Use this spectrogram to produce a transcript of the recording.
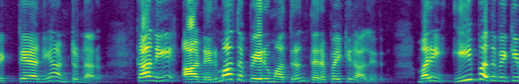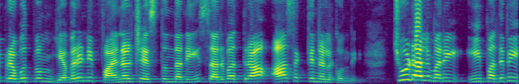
వ్యక్తే అని అంటున్నారు. కానీ ఆ నిర్మాత పేరు మాత్రం తెరపైకి రాలేదు. మరి ఈ పదవికి ప్రభుత్వం ఎవరిని ఫైనల్ చేస్తుందని సర్వత్రా ఆసక్తి నెలకొంది. చూడాలి మరి ఈ పదవి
